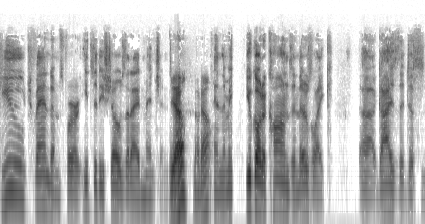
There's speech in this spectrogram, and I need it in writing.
huge fandoms for each of these shows that I had mentioned, Yeah, no doubt. and I mean, you go to cons and there's like uh, guys that just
